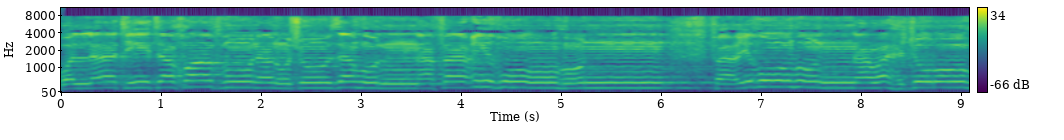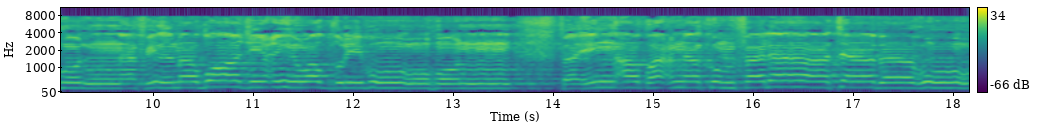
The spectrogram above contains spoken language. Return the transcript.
واللاتي تخافون نشوزهن فعظوهن فعظوهن واهجروهن في المضاجع واضربوهن فإن أطعنكم فلا تبغوا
